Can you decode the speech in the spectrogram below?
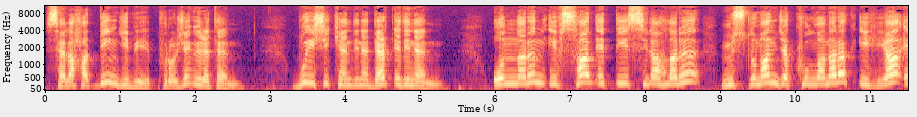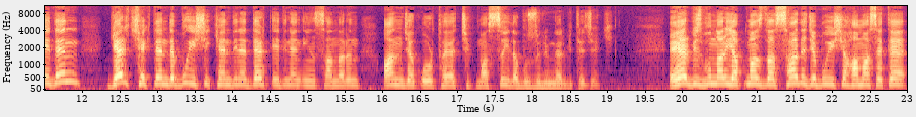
Selahaddin gibi proje üreten bu işi kendine dert edinen onların ifsad ettiği silahları Müslümanca kullanarak ihya eden gerçekten de bu işi kendine dert edinen insanların ancak ortaya çıkmasıyla bu zulümler bitecek. Eğer biz bunları yapmaz da sadece bu işi hamasete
